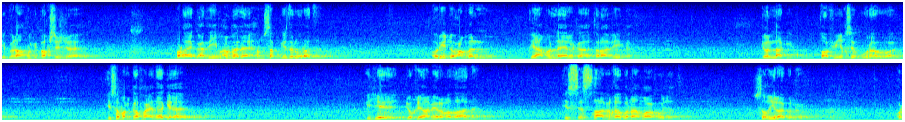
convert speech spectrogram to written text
یہ گناہوں کی بخشش جو ہے، بڑا ایک عظیم عمل ہے، ہم سب کی ضرورت ہے۔ اور یہ جو عمل قیام اللیل کا، تراویح کا، جو اللہ کی توفیق سے پورا ہوا، اس عمل کا فائدہ کیا ہے؟ کہ یہ جو قیام رمضان ہے، اس سے سابقہ گناہ معاف ہو جاتا ہے صغیرہ گناہ۔ اور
